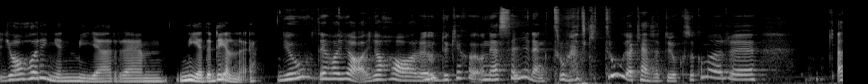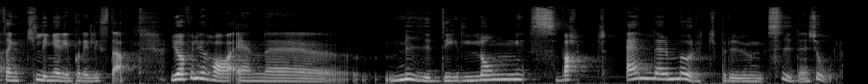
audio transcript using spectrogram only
jag har ingen mer eh, nederdel nu. Jo, det har jag. Jag har, mm. du kanske, och när jag säger den tror jag, tror jag kanske att du också kommer eh, att den klingar in på din lista. Jag vill ju ha en eh, midilång svart eller mörkbrun sidenkjol.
